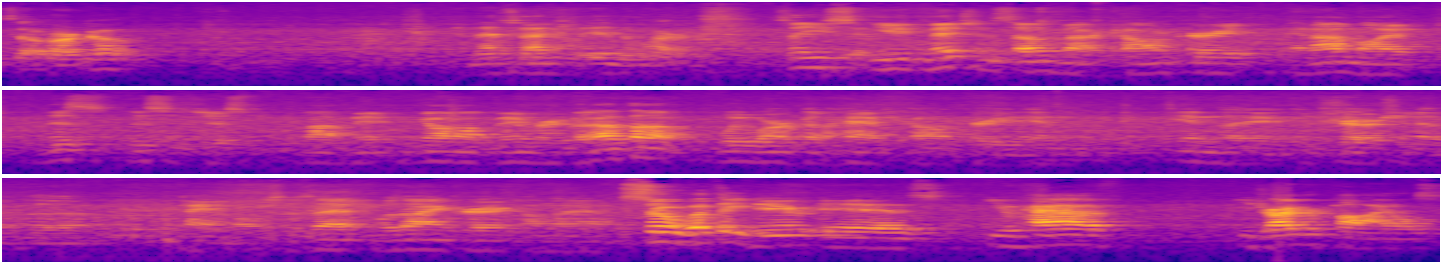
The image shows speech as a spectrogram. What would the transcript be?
sell our coal. And that's actually in the works. So you, s- you mentioned something about concrete, and I might, this, this is just my, mem- gone off memory, but I thought we weren't gonna have concrete in, in the construction of the panels. Is that, was I incorrect on that? So what they do is you have, you drive your piles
